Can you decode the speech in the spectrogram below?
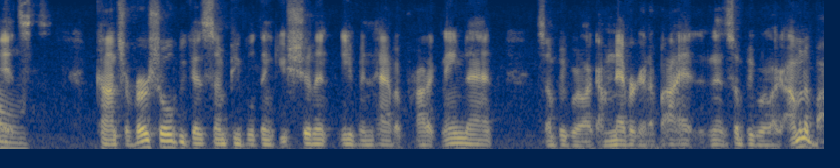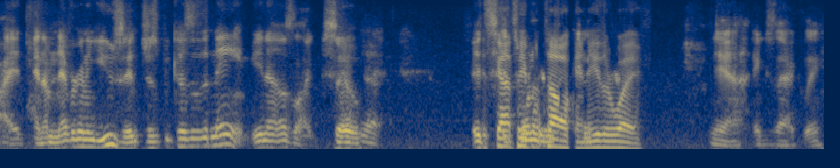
It's. It's controversial because some people think you shouldn't even have a product named that." Some people are like, I'm never gonna buy it, and then some people are like, I'm gonna buy it, and I'm never gonna use it just because of the name. You know, it's like so. Yeah. it's got it's one people talking either way. Yeah, exactly.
